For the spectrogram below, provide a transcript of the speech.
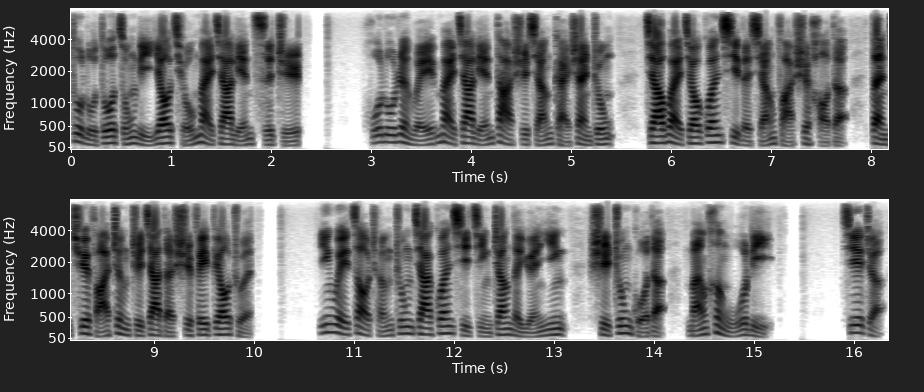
杜鲁多总理要求麦加连辞职。胡卢认为，麦加连大使想改善中加外交关系的想法是好的，但缺乏政治家的是非标准。因为造成中加关系紧张的原因是中国的蛮横无理。接着，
